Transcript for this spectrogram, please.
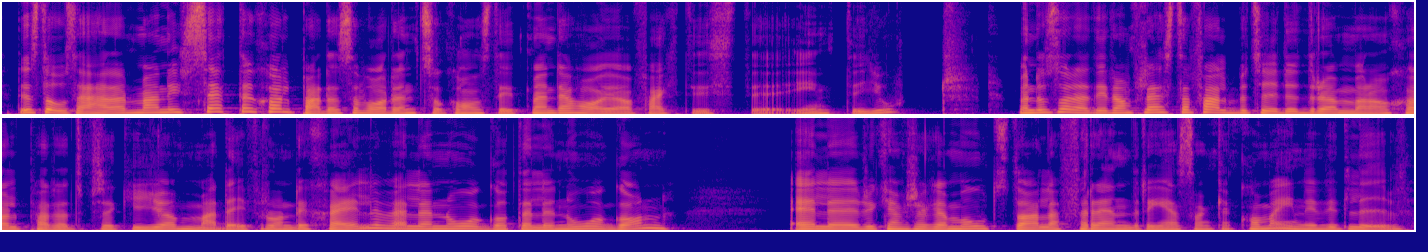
Det stod så här, hade man ju sett en sköldpadda så var det inte så konstigt, men det har jag faktiskt eh, inte gjort. Men då står det att i de flesta fall betyder drömmar om sköldpaddor att du försöker gömma dig från dig själv eller något eller någon. Eller du kan försöka motstå alla förändringar som kan komma in i ditt liv.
